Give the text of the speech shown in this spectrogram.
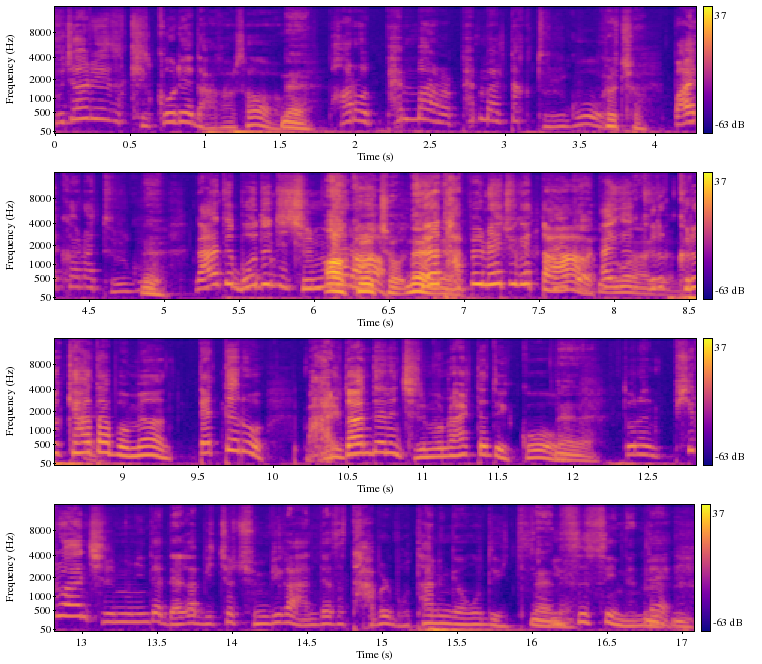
그 자리에서 길거리에 나가서 네. 바로 팻말 팻말 딱 들고 그렇죠. 마이크 하나 들고 네. 나한테 뭐든지 질문해라. 아, 그렇죠. 네, 내가 네. 답변해 주겠다. 그러니까 아니 그, 그. 그 렇게 하다 보면 때때로 말도 안 되는 질문을 할 때도 있고 네네. 또는 필요한 질문인데 내가 미처 준비가 안 돼서 답을 못 하는 경우도 있. 을수 있는데 음, 음.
